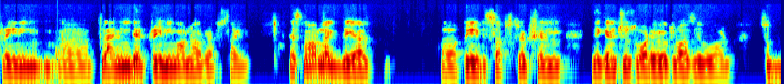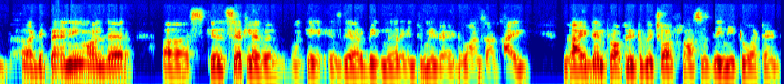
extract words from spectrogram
training uh, planning their training on our website. It's not like they have uh, paid subscription. They can choose whatever class they want. So uh, depending on their uh, skill set level okay if they are beginner intermediate advanced i guide them properly to which all classes they need to attend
